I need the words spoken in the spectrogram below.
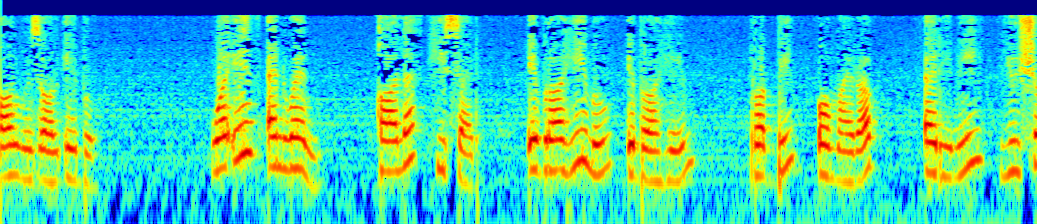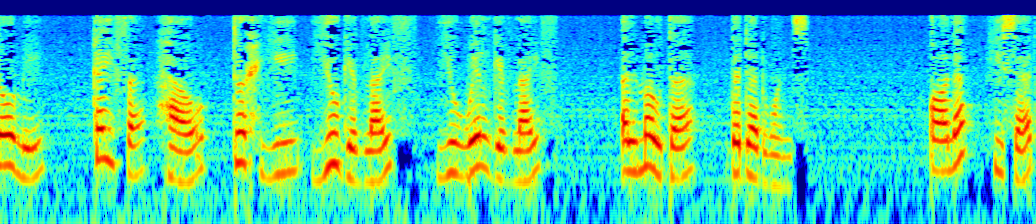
always all able. وإذ and when, قال, he said, Ibrahimu, Ibrahim, Rabbi, O my Rabb, Arini, you show me, Kaifa, how, Tuhyi, you give life, you will give life, Al Mauta, the dead ones. Qala, he said,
